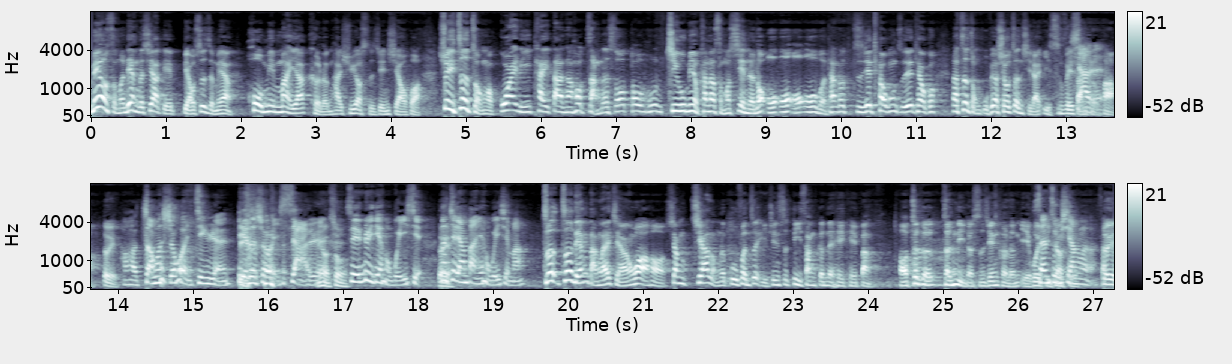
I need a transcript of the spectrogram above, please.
没有什么量的下跌，表示怎么样？后面卖压可能还需要时间消化，所以这种哦乖离太大，然后涨的时候都几乎没有看到什么线的，都哦哦哦哦，它都直接跳空，直接跳空。那这种股票修正起来也是非常可怕。对，好好涨的时候很惊人，跌的时候很吓人，没有错。所以绿电很危险。那这两档也很危险吗？这这两档来讲的话，哈，像加龙的部分，这已经是第三根的黑 K 棒。哦，这个整理的时间可能也会比较香了。对，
